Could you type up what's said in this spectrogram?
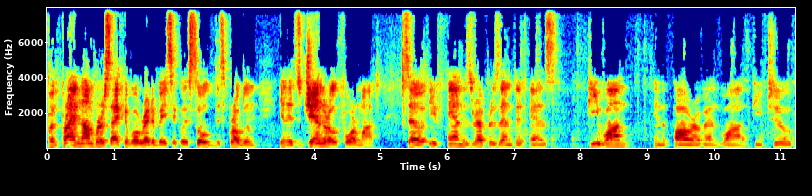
for prime numbers, I have already basically solved this problem in its general format. So if n is represented as p1 in the power of n1, p2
